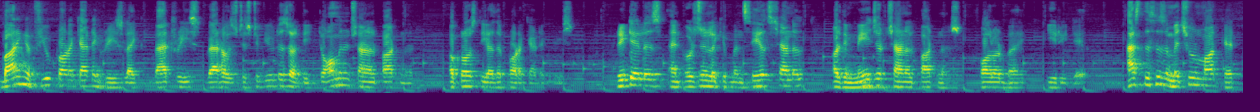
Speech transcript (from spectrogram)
Barring a few product categories like batteries, warehouse distributors are the dominant channel partner across the other product categories. Retailers and original equipment sales channel are the major channel partners, followed by e retail. As this is a mature market,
